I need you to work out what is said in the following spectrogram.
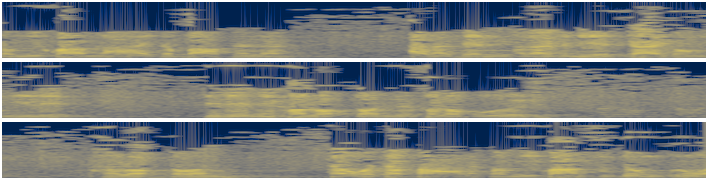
ก็มีความละอายกับบาปนั่นแหละ อะไรเป็นอะไรเป็นเหตุใกล้ของฮิริทีนี้นี่เคารพตนหรือเคารพผู้อื่นเคารพตน ถ้าโอตปาแล้วก็มีความสะดุ้งกลัว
